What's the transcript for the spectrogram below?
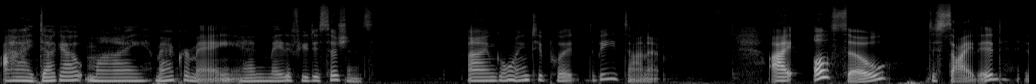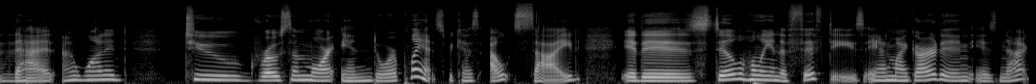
I dug out my macrame and made a few decisions. I'm going to put the beads on it. I also decided that I wanted to grow some more indoor plants because outside it is still only in the 50s and my garden is not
